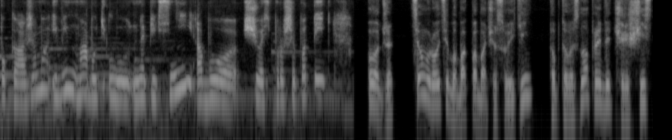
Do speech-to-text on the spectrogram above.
покажемо, і він, мабуть, у напівсні або щось прошепотить. Отже, в цьому році бабак побачив свою тінь, тобто весна прийде через 6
